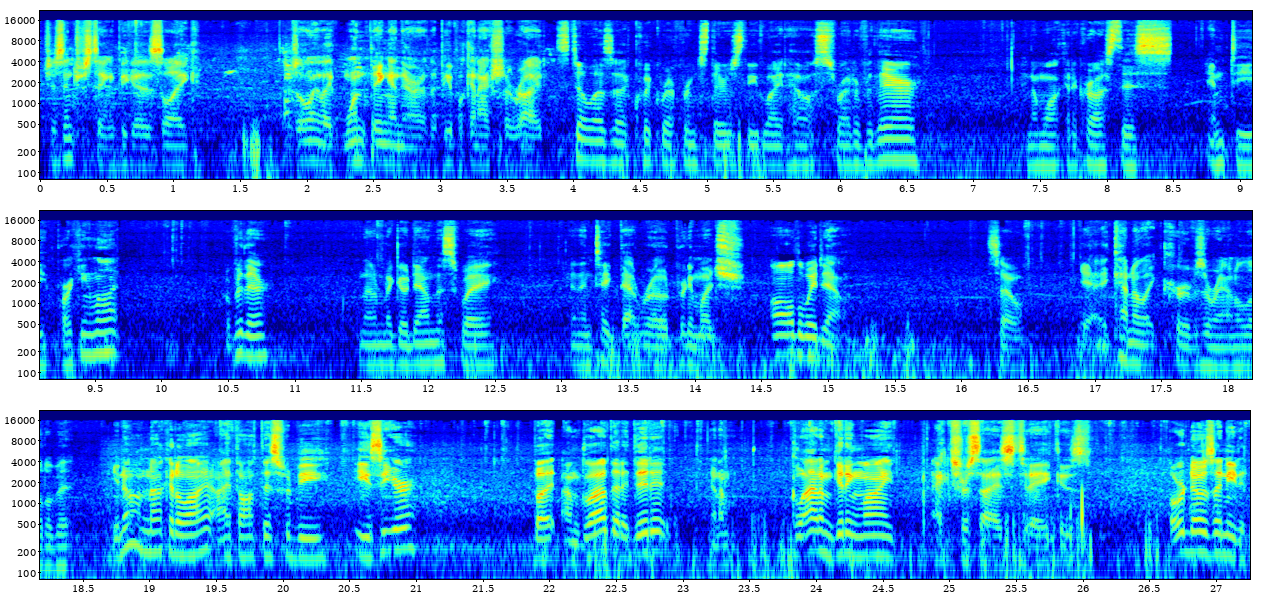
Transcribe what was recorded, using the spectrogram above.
which is interesting because like there's only like one thing in there that people can actually ride. Still as a quick reference, there's the lighthouse right over there. And I'm walking across this empty parking lot over there. And then I'm gonna go down this way and then take that road pretty much all the way down. So yeah, it kind of like curves around a little bit. You know, I'm not gonna lie, I thought this would be easier, but I'm glad that I did it and I'm glad I'm getting my exercise today because Lord knows I need it.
